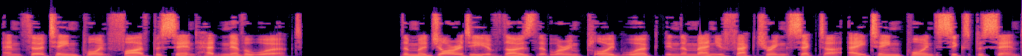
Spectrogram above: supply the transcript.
and 13.5% had never worked. The majority of those that were employed worked in the manufacturing sector 18.6%.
